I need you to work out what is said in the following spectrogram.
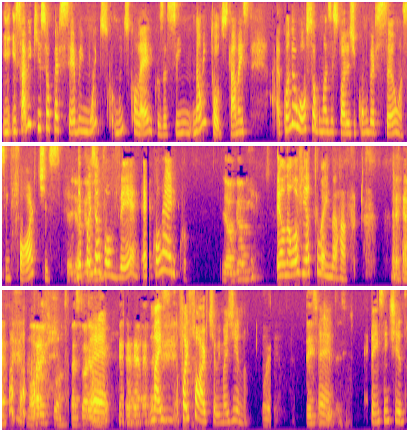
e, e, sabe que isso eu percebo em muitos, muitos coléricos, assim, não em todos, tá? Mas ah, quando eu ouço algumas histórias de conversão, assim, fortes, depois eu vou ver, é colérico. Já ouviu a minha? Eu não ouvi a tua ainda, Rafa. É, uma hora de conta, uma história é, longa. Mas foi forte, eu imagino. Foi. Tem sentido, é, tem sentido. Tem sentido.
